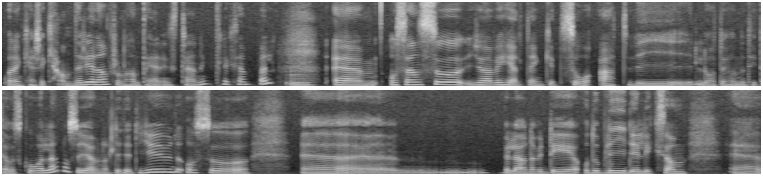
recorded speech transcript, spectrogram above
Och den kanske kan det redan från hanteringsträning till exempel. Mm. Um, och sen så gör vi helt enkelt så att vi låter hunden titta på skålen och så gör vi något litet ljud och så eh, belönar vi det och då blir det liksom eh,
